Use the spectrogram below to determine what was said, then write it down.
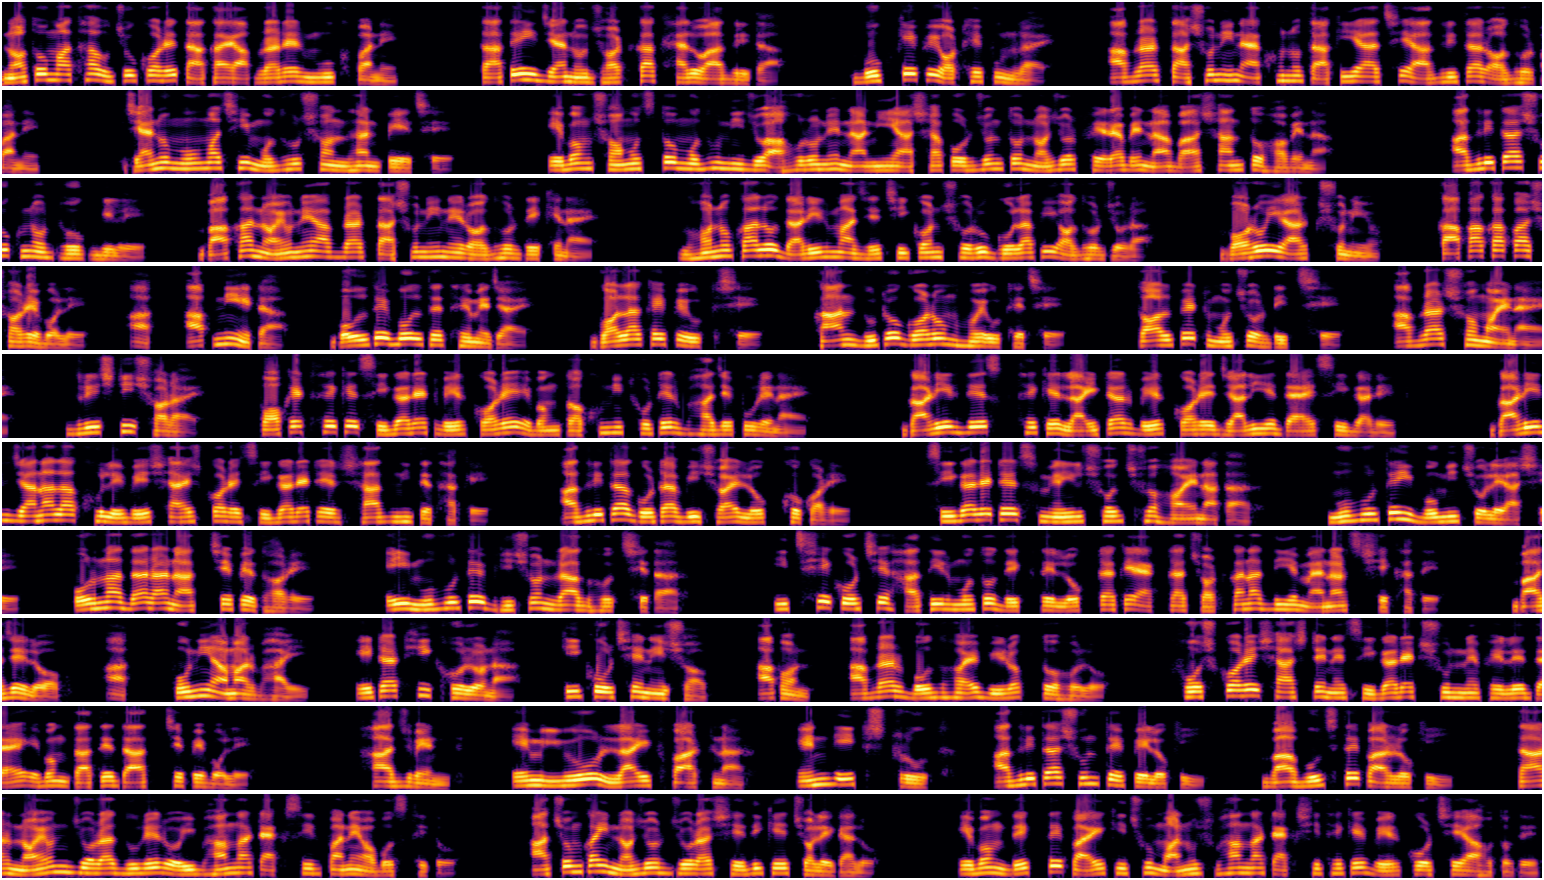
নত মাথা উঁচু করে তাকায় আবরারের মুখ পানে। তাতেই যেন ঝটকা খেলো আদ্রিতা। বুক কেঁপে ওঠে পুনরায়। আবরার তাসনিন এখনও তাকিয়ে আছে আদ্রিতার অধর পানে। যেন মৌমাছি মধুর সন্ধান পেয়েছে। এবং সমস্ত মধু নিজ আহরণে না নিয়ে আসা পর্যন্ত নজর ফেরাবে না বা শান্ত হবে না। আদ্রিতা শুকনো ঢোক গিলে। বাঁকা নয়নে আবরার তাসনিনের অধর দেখে নেয়। ঘন কালো দাড়ির মাঝে চিকন সরু গোলাপি অধর জোড়া বড়ই আর্কশনীয় কাপা কাপা স্বরে বলে আ আপনি এটা। বলতে বলতে থেমে যায়। গলা কেঁপে উঠছে। কান দুটো গরম হয়ে উঠেছে। তলপেট মোচড় দিচ্ছে। আবরার সময় নেয়। দৃষ্টি সরায়। পকেট থেকে সিগারেট বের করে এবং তখনই ঠোঁটের ভাজে পুড়ে নেয়। গাড়ির ডেস্ক থেকে লাইটার বের করে জ্বালিয়ে দেয় সিগারেট। গাড়ির জানালা খুলে বেশ আয়েস করে সিগারেটের স্বাদ নিতে থাকে। আদ্রিতা গোটা বিষয় লক্ষ্য করে। সিগারেটের স্মেল সহ্য হয় না তার। মুহূর্তেই বমি চলে আসে। ওড়না দ্বারা নাক চেপে ধরে। এই মুহূর্তে ভীষণ রাগ হচ্ছে তার। ইচ্ছে করছে হাতির মতো দেখতে লোকটাকে একটা চটকানা দিয়ে ম্যানার্স শেখাতে। বাজে লোক। আ পনি আমার ভাই। এটা ঠিক হলো না। কি করছেন এসব? আপন আবরার বোধ হয় বিরক্ত হলো। ফোঁস করে শ্বাস টেনে সিগারেট শূন্যে ফেলে দেয় এবং দাঁতে দাঁত চেপে বলে, husband, am your life partner, and it's truth. Adrita শুনতে পেল কি, বা বুঝতে পারল কি, তার নয়ন জোড়া দূরের ওই ভাঙা ট্যাক্সির পানে অবস্থিত। আচমকাই নজর জোড়া সেদিকে চলে গেল এবং দেখতে পায় কিছু মানুষ ভাঙা ট্যাক্সি থেকে বের করছে আহতদের।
